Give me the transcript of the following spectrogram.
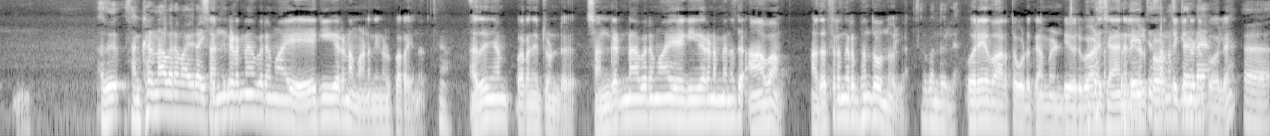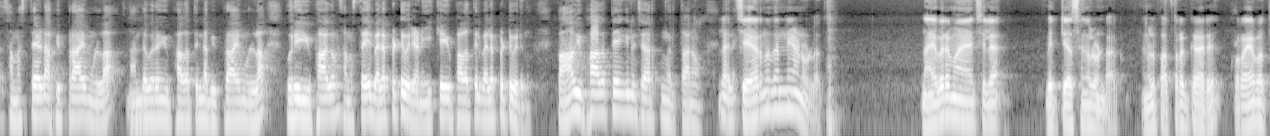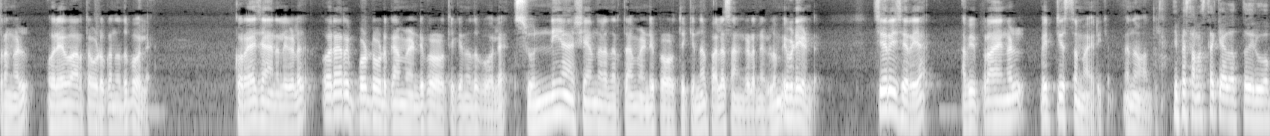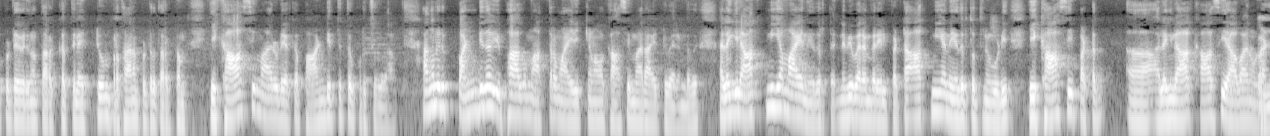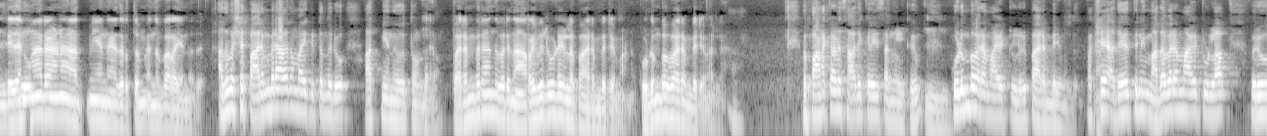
അത് സംഘടനാപരമായ ഒരു സംഘടനാപരമായ ഏകീകരണമാണ് നിങ്ങൾ പറയുന്നത്. അത് ഞാൻ പറഞ്ഞിട്ടുണ്ട്. സംഘടനാപരമായ ഏകീകരണം എന്നത് ആവാം. അതത്ര നിർബന്ധമൊന്നുമില്ല. നിർബന്ധമില്ല. ഒരേ വാർത്ത കൊടുക്കാൻ വേണ്ടി ഒരുപാട് ചാനലുകൾ പ്രവർത്തിക്കുന്നത് പോലെ. സമസ്തയുടെ അഭിപ്രായമുള്ള അനന്തപുരം വിഭാഗത്തിന്റെ അഭിപ്രായമുള്ള ഒരു വിഭാഗം സമസ്തയിൽ ബലപ്പെട്ട് വരികയാണ്. ഇ കെ വിഭാഗത്തിൽ ബലപ്പെട്ട് വരുന്നു. അപ്പൊ ആ വിഭാഗത്തെയെങ്കിലും ചേർത്ത് നിർത്താനോ? അല്ല ചേർന്ന് തന്നെയാണുള്ളത്. നയപരമായ ചില വ്യത്യാസങ്ങളുണ്ടാകും. നിങ്ങൾ പത്രക്കാർ കുറേ പത്രങ്ങൾ ഒരേ വാർത്ത കൊടുക്കുന്നത് പോലെ. കുറേ ചാനലുകൾ ഒരേ റിപ്പോർട്ട് കൊടുക്കാൻ വേണ്ടി പ്രവർത്തിക്കുന്നത് പോലെ സുന്നി ആശയം നിലനിർത്താൻ വേണ്ടി പ്രവർത്തിക്കുന്ന പല സംഘടനകളും ഇവിടെയുണ്ട്. ചെറിയ ചെറിയ അഭിപ്രായങ്ങൾ വ്യത്യസ്തമായിരിക്കും എന്ന് മാത്രം. ഇപ്പം സമസ്തയ്ക്കകത്ത് രൂപപ്പെട്ടു വരുന്ന തർക്കത്തിൽ ഏറ്റവും പ്രധാനപ്പെട്ട ഒരു തർക്കം ഈ ഖാസിമാരുടെയൊക്കെ പാണ്ഡിത്യത്തെക്കുറിച്ചുള്ളതാണ്. അങ്ങനെ ഒരു പണ്ഡിത വിഭാഗം മാത്രമായിരിക്കണോ ഖാസിമാരായിട്ട് വരേണ്ടത്? അല്ലെങ്കിൽ ആത്മീയമായ നേതൃത്വം നബി പരമ്പരയിൽപ്പെട്ട ആത്മീയ നേതൃത്വത്തിനു കൂടി ഈ ഖാസി പട്ട അല്ലെങ്കിൽ ആ കാസിയാവാനുള്ള ആവാനുള്ള പണ്ഡിതന്മാരാണ് ആത്മീയ നേതൃത്വം എന്ന് പറയുന്നത്. അത് പക്ഷേ പരമ്പരാഗതമായി കിട്ടുന്നൊരു ആത്മീയ നേതൃത്വം ഉണ്ടല്ലോ. പരമ്പര എന്ന് പറയുന്ന അറിവിലൂടെയുള്ള പാരമ്പര്യമാണ്. കുടുംബ പാരമ്പര്യമല്ല. ഇപ്പൊ പാണക്കാട് സാധിക്കലി സംഘങ്ങൾക്ക് കുടുംബപരമായിട്ടുള്ള ഒരു പാരമ്പര്യമുണ്ട്. പക്ഷേ അദ്ദേഹത്തിന് മതപരമായിട്ടുള്ള ഒരു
